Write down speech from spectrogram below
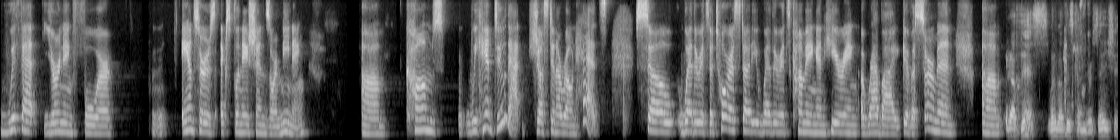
with that yearning for answers, explanations, or meaning, um, comes we can't do that just in our own heads. So, whether it's a Torah study, whether it's coming and hearing a rabbi give a sermon. Um, what about this? What about this conversation?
